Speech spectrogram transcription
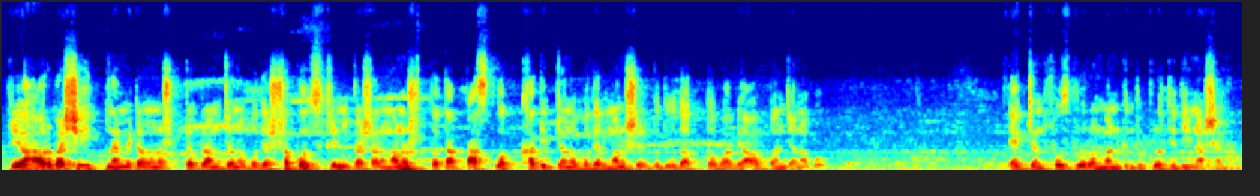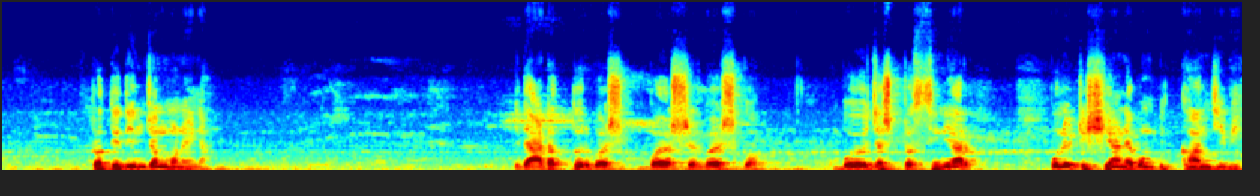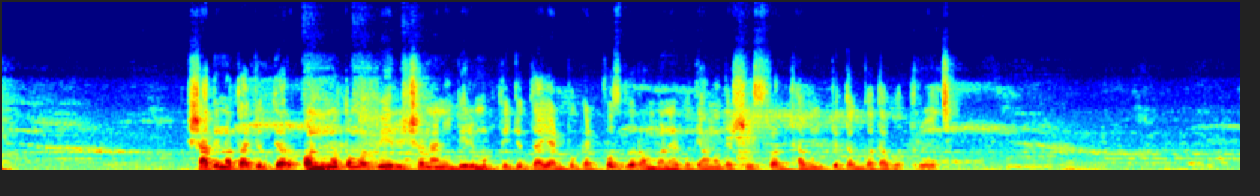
প্রিয় হাওরবাসী, ইতনা মেটামন অষ্টগ্রাম জনপদের সকল শ্রেণি পেশার মানুষ তথা পাঁচ লক্ষাধিক জনপদের মানুষের প্রতি উদাত্তভাবে আহ্বান জানাব। একজন ফজলুর রহমান কিন্তু প্রতিদিন আসে না। প্রতিদিন জন্ম নেয় না। এটা আটাত্তর বয়স, বয়সের বয়স্ক, বয়োজ্যেষ্ঠ সিনিয়র পলিটিশিয়ান এবং বিজ্ঞানজীবী। স্বাধীনতা যুদ্ধের অন্যতম বীর সেনানী, বীর মুক্তিযোদ্ধা অ্যাডভোকেট ফজলুর রহমানের প্রতি আমাদের সেই শ্রদ্ধা এবং কৃতজ্ঞতাবোধ রয়েছে।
